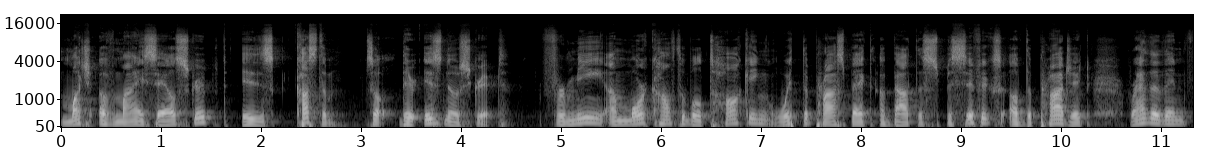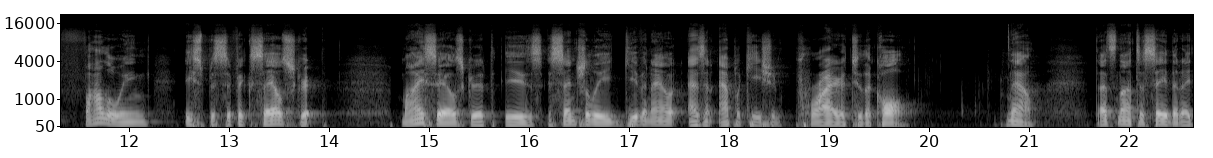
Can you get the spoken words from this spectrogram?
much of my sales script is custom. So there is no script. For me, I'm more comfortable talking with the prospect about the specifics of the project rather than following a specific sales script. My sales script is essentially given out as an application prior to the call. Now, that's not to say that I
